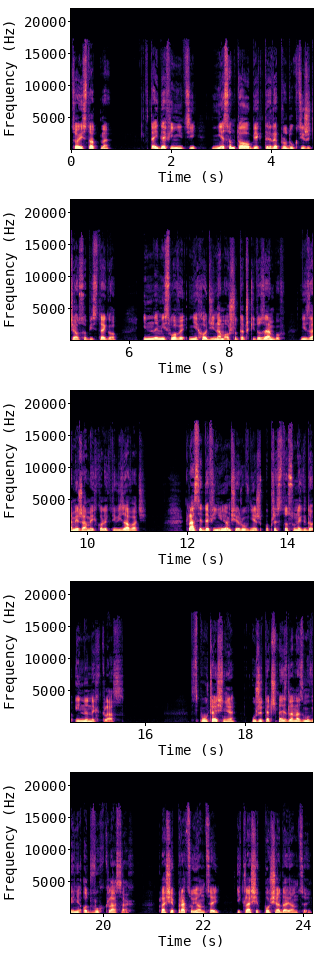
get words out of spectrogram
Co istotne, w tej definicji nie są to obiekty reprodukcji życia osobistego Innymi słowy, nie chodzi nam o szczoteczki do zębów, nie zamierzamy ich kolektywizować. Klasy definiują się również poprzez stosunek do innych klas. Współcześnie użyteczne jest dla nas mówienie o dwóch klasach: klasie pracującej i klasie posiadającej.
